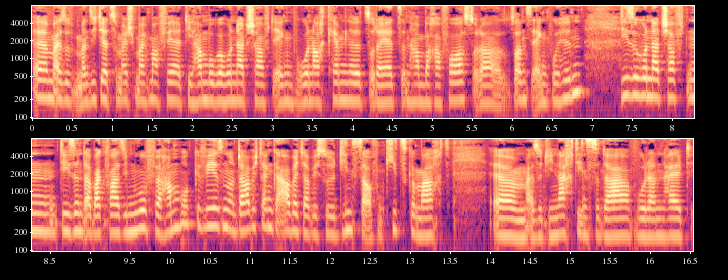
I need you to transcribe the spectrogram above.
Ähm, also man sieht ja zum Beispiel, manchmal fährt die Hamburger Hundertschaft irgendwo nach Chemnitz oder jetzt in Hambacher Forst oder sonst irgendwo hin. Diese Hundertschaften, die sind aber quasi nur für Hamburg gewesen und da habe ich dann gearbeitet, habe ich so Dienste auf dem Kiez gemacht. Ähm, also die Nachtdienste da, wo dann halt,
